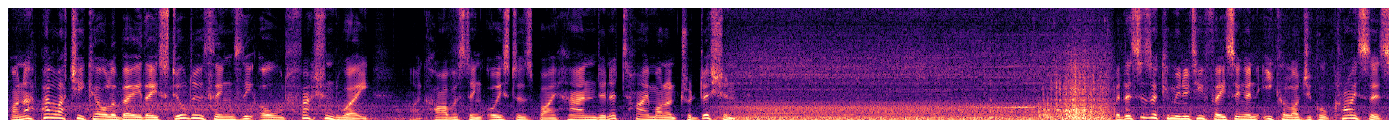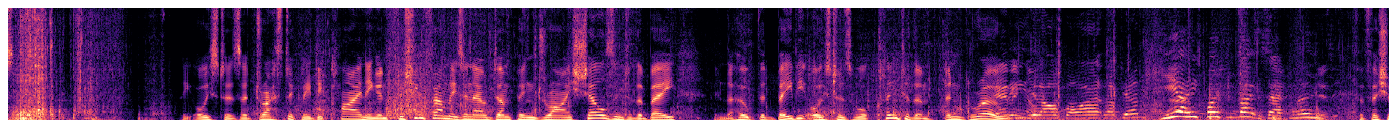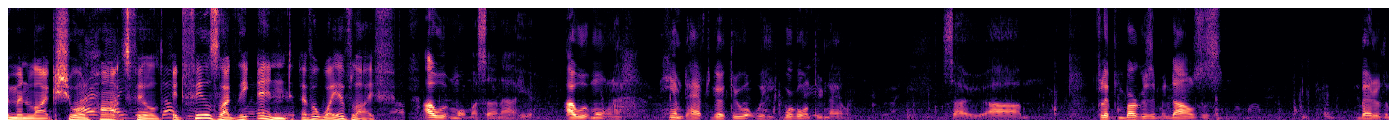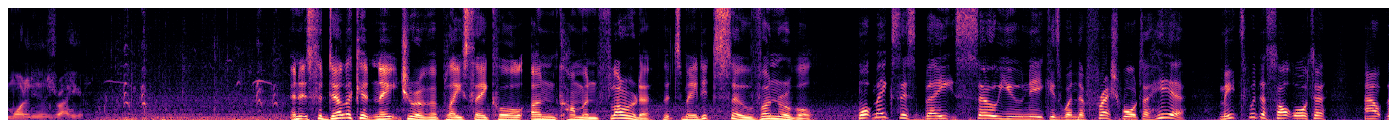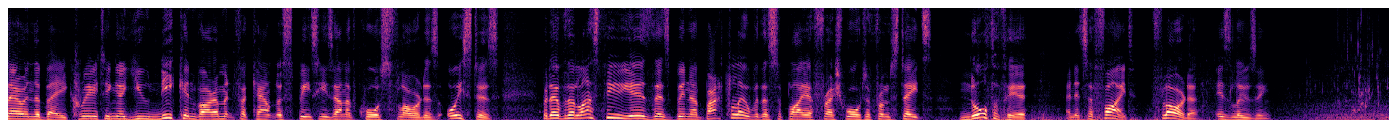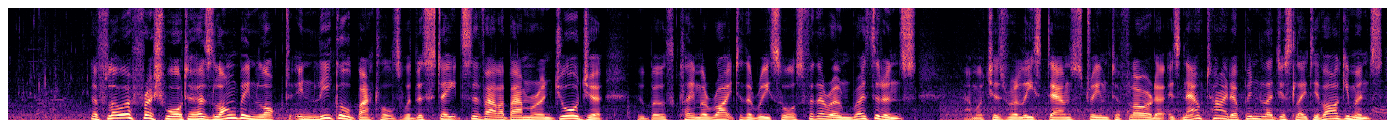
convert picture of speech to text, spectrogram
On Apalachicola Bay, they still do things the old fashioned way, like harvesting oysters by hand in a time honoured tradition. But this is a community facing an ecological crisis. The oysters are drastically declining, and fishing families are now dumping dry shells into the bay in the hope that baby oysters will cling to them and grow. Yeah, he's supposed to be back this afternoon. For fishermen like Sean Hartsfield, it feels like the end of a way of life. I wouldn't want my son out here. I wouldn't want him to have to go through what we, we're going through now. So, um, flipping burgers at McDonald's is better than what it is right here. And it's the delicate nature of a place they call uncommon Florida that's made it so vulnerable. What makes this bay so unique is when the freshwater here meets with the saltwater out there in the bay, creating a unique environment for countless species and, of course, Florida's oysters. But over the last few years, there's been a battle over the supply of fresh water from states north of here, and it's a fight Florida is losing. The flow of fresh water has long been locked in legal battles with the states of Alabama and Georgia, who both claim a right to the resource for their own residents. And which is released downstream to Florida is now tied up in legislative arguments.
